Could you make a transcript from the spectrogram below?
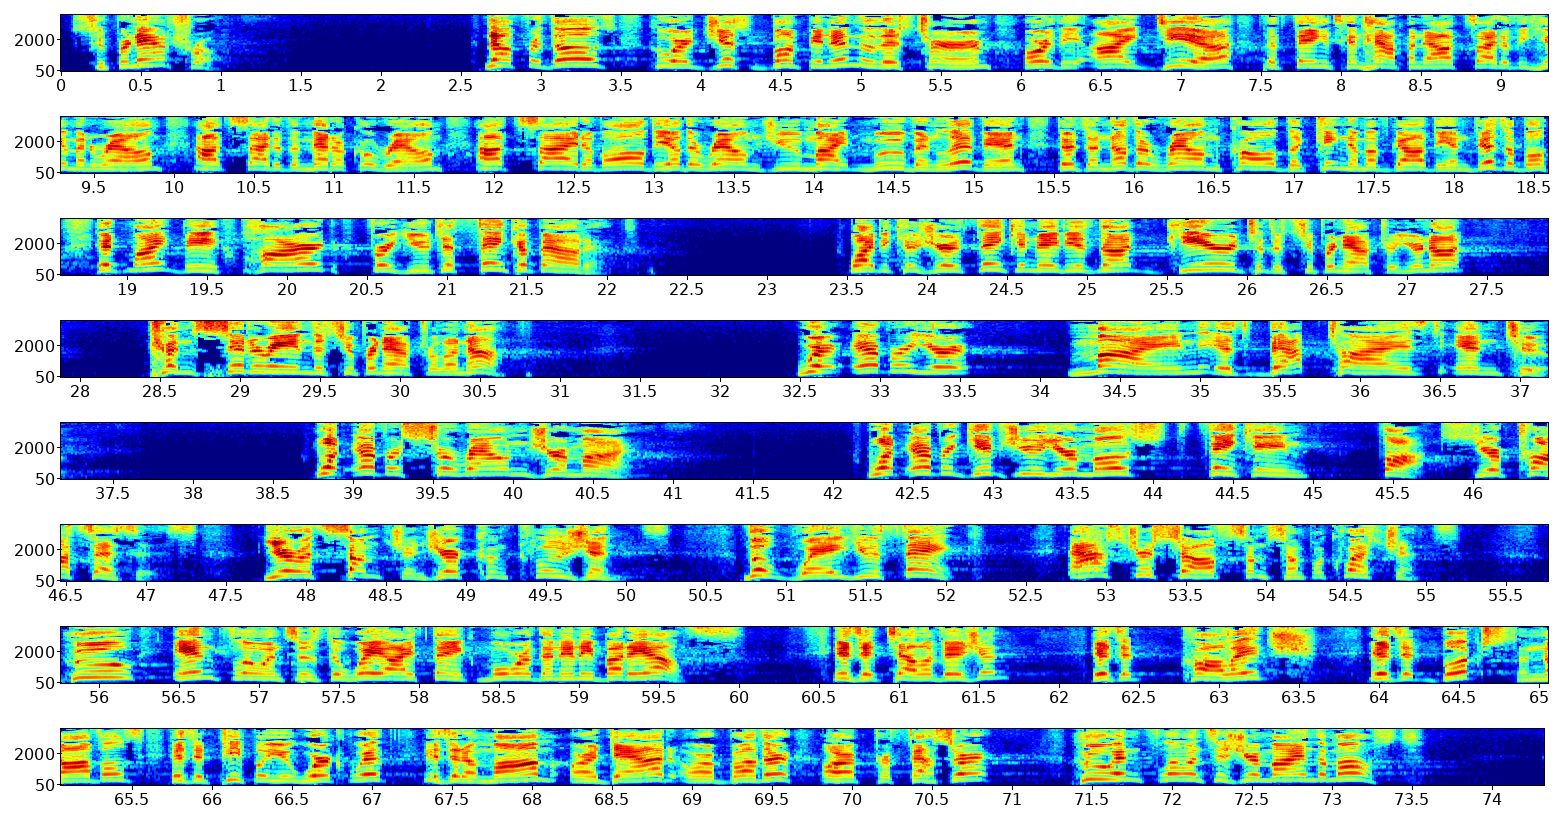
supernatural. Now, for those who are just bumping into this term or the idea that things can happen outside of the human realm, outside of the medical realm, outside of all the other realms you might move and live in, there's another realm called the kingdom of God, the invisible. It might be hard for you to think about it. Why? Because your thinking maybe is not geared to the supernatural. You're not considering the supernatural enough wherever your mind is baptized into, whatever surrounds your mind, whatever gives you your most thinking thoughts, your processes, your assumptions, your conclusions, the way you think. Ask yourself some simple questions. Who influences the way I think more than anybody else? Is it television? Is it college? Is it books and novels? Is it people you work with? Is it a mom or a dad or a brother or a professor? Who influences your mind the most?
